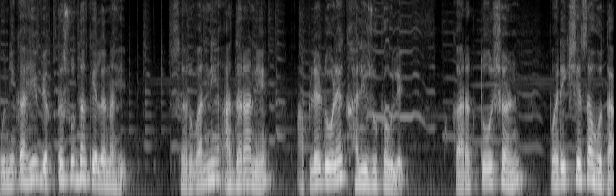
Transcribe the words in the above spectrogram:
कुणी काही व्यक्तसुद्धा केलं नाही. सर्वांनी आदराने आपले डोळे खाली झुकवले कारण तो क्षण परीक्षेचा होता.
